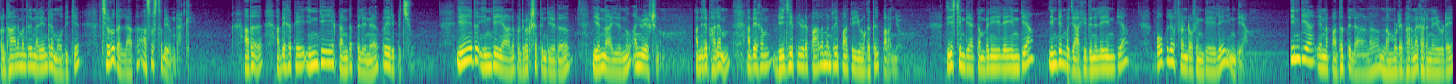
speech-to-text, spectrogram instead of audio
പ്രധാനമന്ത്രി നരേന്ദ്രമോദിക്ക് ചെറുതല്ലാത്ത അസ്വസ്ഥതയുണ്ടാക്കി. അത് അദ്ദേഹത്തെ ഇന്ത്യയെ കണ്ടെത്തലിന് പ്രേരിപ്പിച്ചു. ഏത് ഇന്ത്യയാണ് പ്രതിപക്ഷത്തിന്റേത് എന്നായിരുന്നു അന്വേഷണം. അതിന്റെ ഫലം അദ്ദേഹം ബി ജെ പിയുടെ പാർലമെന്ററി പാർട്ടി യോഗത്തിൽ പറഞ്ഞു. ഈസ്റ്റ് ഇന്ത്യ കമ്പനിയിലെ ഇന്ത്യ ഇന്ത്യൻ മുജാഹിദിനിലെ ഇന്ത്യ പോപ്പുലർ ഫ്രണ്ട് ഓഫ് ഇന്ത്യയിലെ ഇന്ത്യ. ഇന്ത്യ എന്ന പദത്തിലാണ് നമ്മുടെ ഭരണഘടനയുടെ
